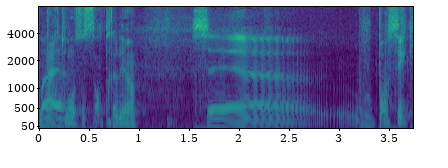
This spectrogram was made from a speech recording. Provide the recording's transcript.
Partout, on s'en sort très bien. C'est. euh, vous pensez que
